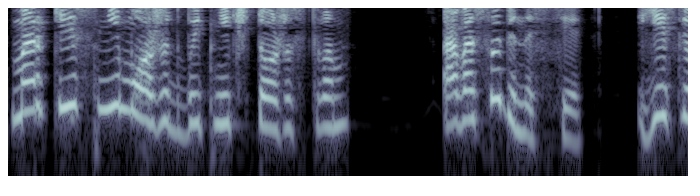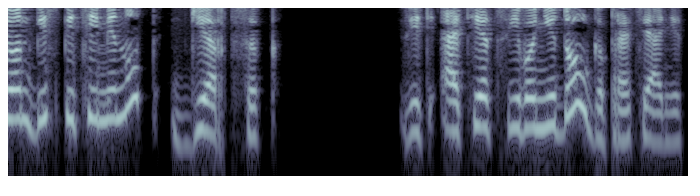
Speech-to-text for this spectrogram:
Маркиз не может быть ничтожеством, а в особенности, если он без пяти минут герцог. Ведь отец его недолго протянет.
